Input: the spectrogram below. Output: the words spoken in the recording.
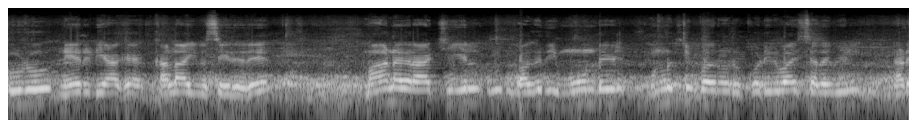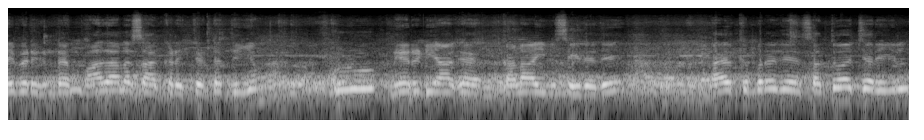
குழு நேரடியாக கலாய்வு செய்தது. மாநகராட்சியில் பகுதி மூன்றில் முன்னூற்றி பதினோரு கோடி ரூபாய் செலவில் நடைபெறுகின்ற பாதாள சாக்கடை திட்டத்தையும் குழு நேரடியாக கலாய்வு செய்தது. அதற்கு பிறகு சத்துவாச்சேரியில்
